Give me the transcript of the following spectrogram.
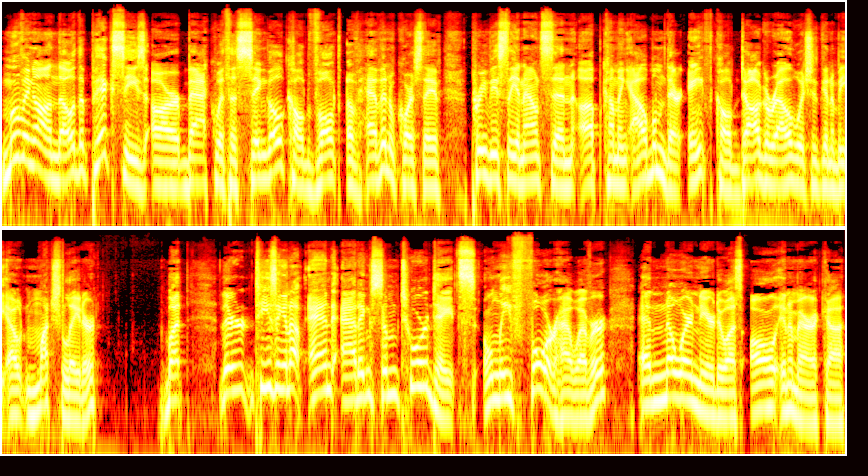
Moving on, though, the Pixies are back with a single called Vault of Heaven. Of course, they've previously announced an upcoming album, their eighth, called Doggerel, which is going to be out much later. But they're teasing it up and adding some tour dates. Only four, however, and nowhere near to us, all in America.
